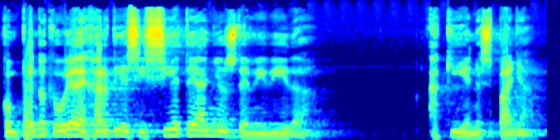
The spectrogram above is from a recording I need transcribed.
Comprendo que voy a dejar 17 años de mi vida aquí en España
